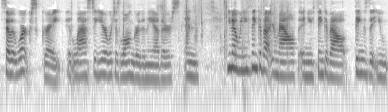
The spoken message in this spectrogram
So it works great. It lasts a year, which is longer than the others. And, you know, when you think about your mouth and you think about things that you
